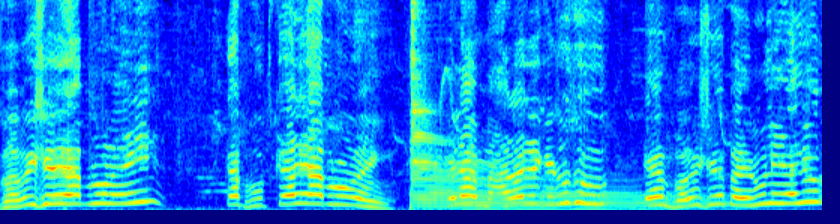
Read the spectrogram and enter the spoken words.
ભવિષ્ય આપણું નહીં કે ભૂતકાળે આપણું નહીં? પેલા મહારાજે કીધું હતું એમ ભવિષ્ય બૈરું લઈ આવ્યું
